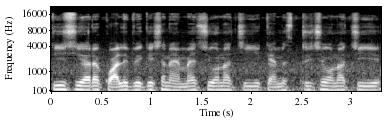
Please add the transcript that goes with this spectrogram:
तीस ईयर है क्वालिफिकेशन एमएससी होना चाहिए केमिस्ट्री से होना चाहिए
